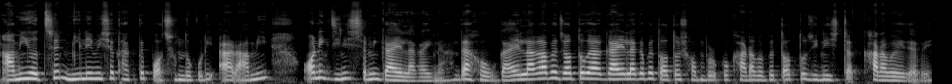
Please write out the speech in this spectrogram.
আমি হচ্ছে মিলেমিশে থাকতে পছন্দ করি। আর আমি অনেক জিনিস আমি গায়ে লাগাই না। দেখো, গায়ে লাগাবে, যত গায়ে লাগাবে, তত সম্পর্ক খারাপ হবে, তত জিনিসটা খারাপ হয়ে যাবে।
